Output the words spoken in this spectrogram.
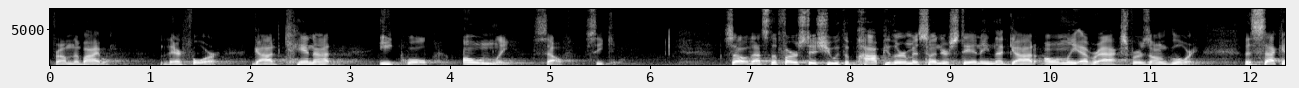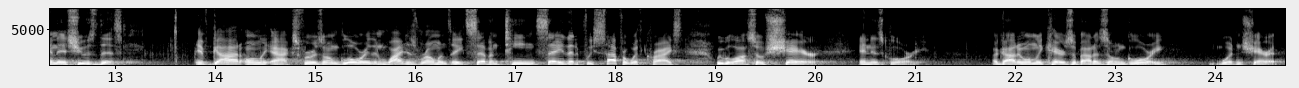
from the Bible. Therefore, God cannot equal only self seeking. So, that's the first issue with the popular misunderstanding that God only ever acts for his own glory. The second issue is this if God only acts for his own glory, then why does Romans 8:17 say that if we suffer with Christ, we will also share in his glory? A God who only cares about his own glory wouldn't share it.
